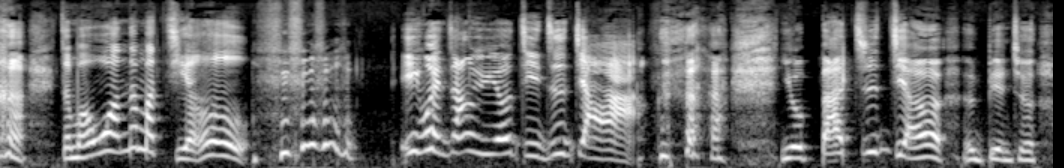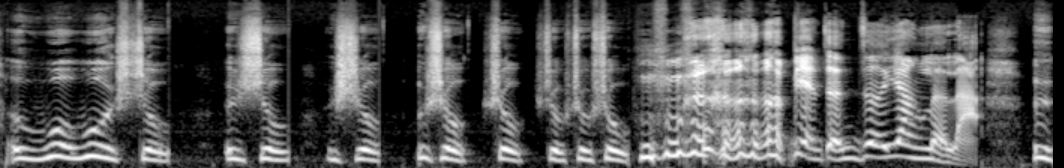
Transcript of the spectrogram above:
怎么握那么久？因为章鱼有几只脚啊？有八只脚，变成握握手，手手手手手手手，变成这样了啦。呃，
